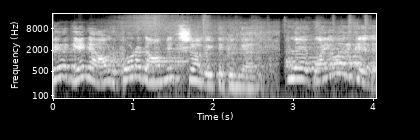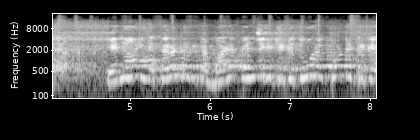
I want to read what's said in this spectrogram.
பிறகு ஏங்க அவர் போனது அமித்ஷா வீட்டுக்குங்க. பயம் இருக்கு. ஏன்னா இங்க திரண்டு இருக்க மழை பெஞ்சுக்கிட்டு இருக்கு தூரல் போட்டுட்டு இருக்கு.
